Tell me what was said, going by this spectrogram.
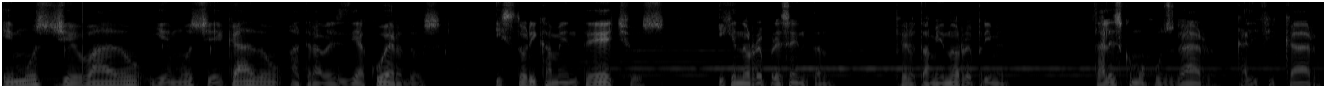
hemos llevado y hemos llegado a través de acuerdos históricamente hechos y que nos representan, pero también nos reprimen. tales como juzgar, calificar,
